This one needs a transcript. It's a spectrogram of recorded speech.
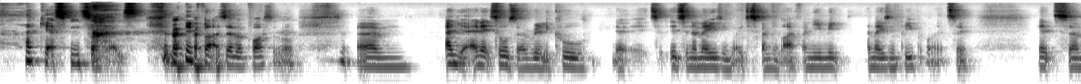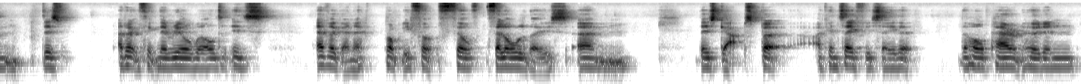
I guess in some ways, if that's ever possible. Um, and yeah, and it's also a really cool. It's it's an amazing way to spend your life, and you meet amazing people on it. So it's um there's I don't think the real world is ever going to probably fill, fill fill all of those um those gaps. But I can safely say that the whole parenthood and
